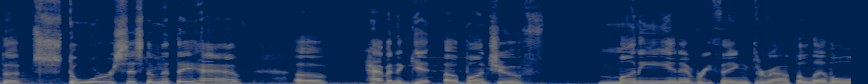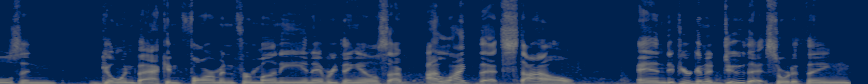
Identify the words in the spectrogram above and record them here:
the store system that they have of having to get a bunch of money and everything throughout the levels and going back and farming for money and everything else. I I like that style. And if you're going to do that sort of thing,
